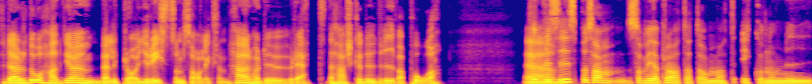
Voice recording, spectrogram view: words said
För där och då hade jag en väldigt bra jurist som sa liksom, här har du rätt, det här ska du driva på. För precis på sam som vi har pratat om att ekonomi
